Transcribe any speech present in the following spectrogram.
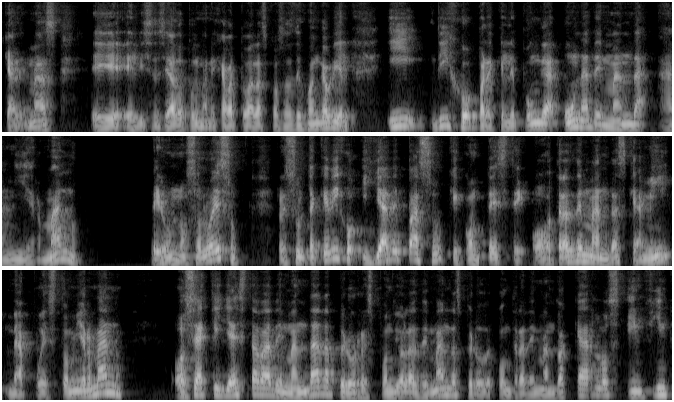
que además eh, el licenciado pues manejaba todas las cosas de Juan Gabriel, y dijo para que le ponga una demanda a mi hermano. Pero no solo eso, resulta que dijo, y ya de paso que conteste otras demandas que a mí me ha puesto mi hermano. O sea que ya estaba demandada, pero respondió a las demandas, pero contrademandó a Carlos, en fin,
